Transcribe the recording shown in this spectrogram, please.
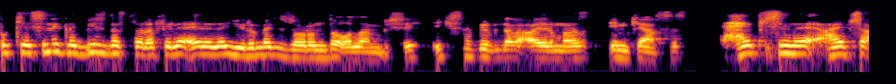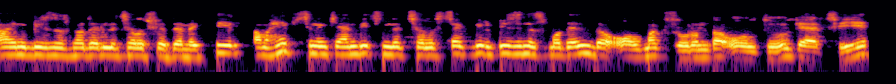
bu kesinlikle business tarafıyla el ele yürümek zorunda olan bir şey. İkisini birbirinden ayırmanız imkansız hepsini hepsi aynı business modeliyle çalışıyor demek değil ama hepsinin kendi içinde çalışacak bir business modeli de olmak zorunda olduğu gerçeği.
